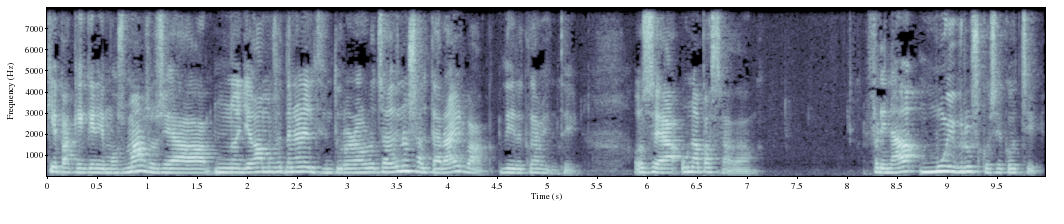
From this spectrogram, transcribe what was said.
que para qué queremos más. O sea, no llegamos a tener el cinturón abrochado y nos saltará airbag directamente. O sea, una pasada. Frenaba muy brusco ese coche.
